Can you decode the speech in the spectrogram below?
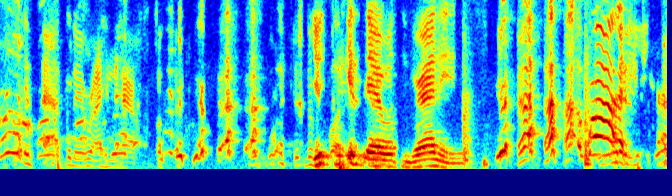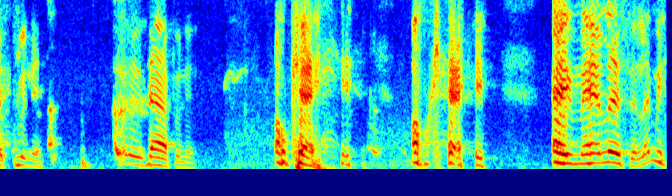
What is happening right now? You fuck took it there with the grannies. What right. is happening? What is happening? Okay. okay. Hey man, listen. Let me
